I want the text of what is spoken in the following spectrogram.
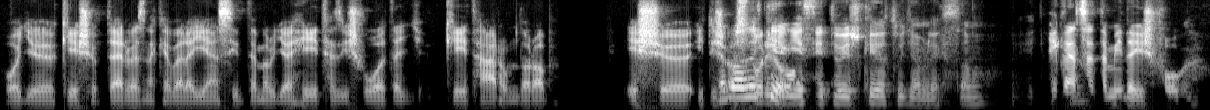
hogy később terveznek-e vele ilyen szinten, mert ugye a héthez is volt egy két-három darab, és uh, itt is De a sztori... kiegészítő is kijött, úgy emlékszem. Igen, szerintem ide is fog.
